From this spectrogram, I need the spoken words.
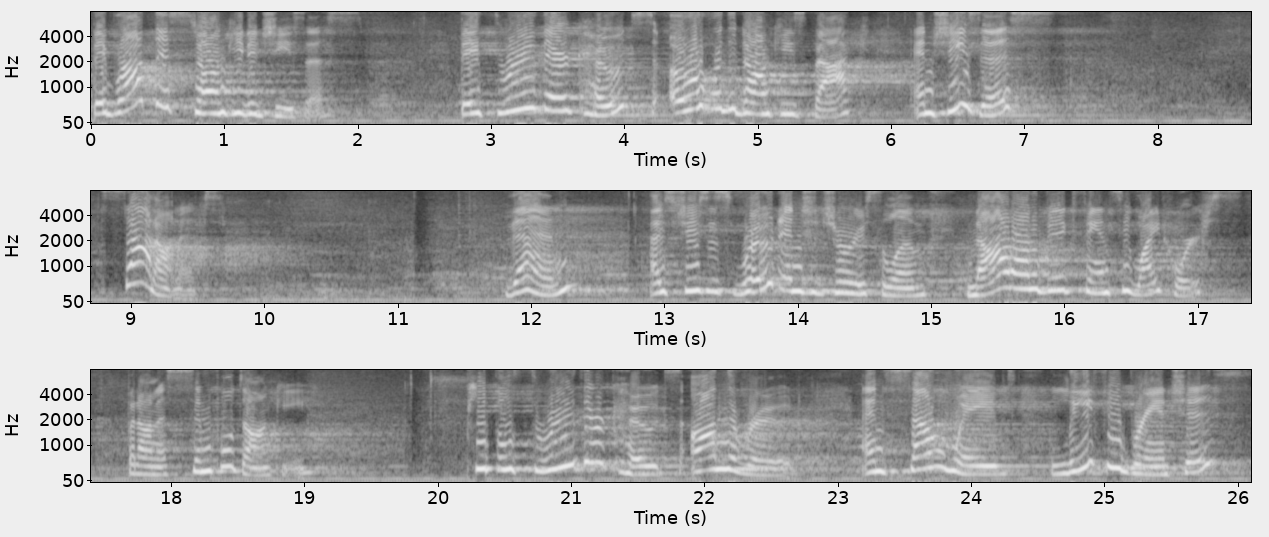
they brought this donkey to Jesus. They threw their coats over the donkey's back, and Jesus sat on it. Then, as Jesus rode into Jerusalem, not on a big fancy white horse, but on a simple donkey, people threw their coats on the road, and some waved leafy branches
